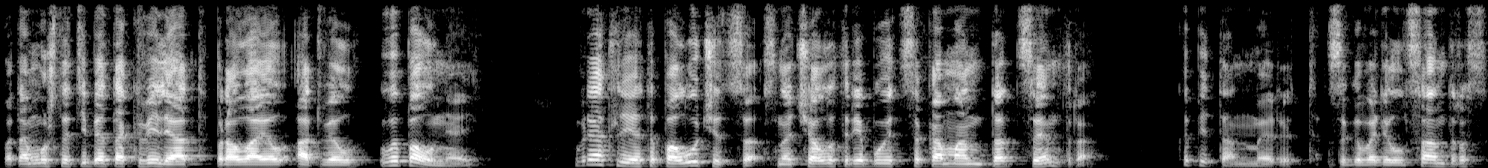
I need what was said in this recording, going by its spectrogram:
«Потому что тебя так велят», – пролаял Атвелл. «Выполняй». «Вряд ли это получится. Сначала требуется команда центра». «Капитан Мэрит», – заговорил Сандерс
